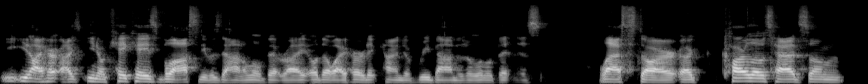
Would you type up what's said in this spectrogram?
you know, I heard, I, you know, KK's velocity was down a little bit, right? Although I heard it kind of rebounded a little bit in his last start. Uh, Carlos had some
